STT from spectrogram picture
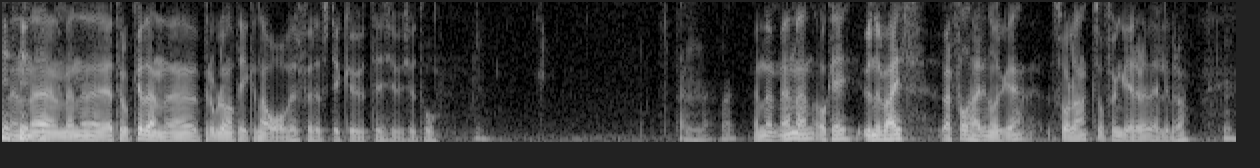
Men, uh, men uh, jeg tror ikke denne problematikken er over før et stykke ut i 2022. Spennende. Ja. Men, eh, men, men, OK. Underveis, i hvert fall her i Norge, så langt så fungerer det veldig bra. Mm.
